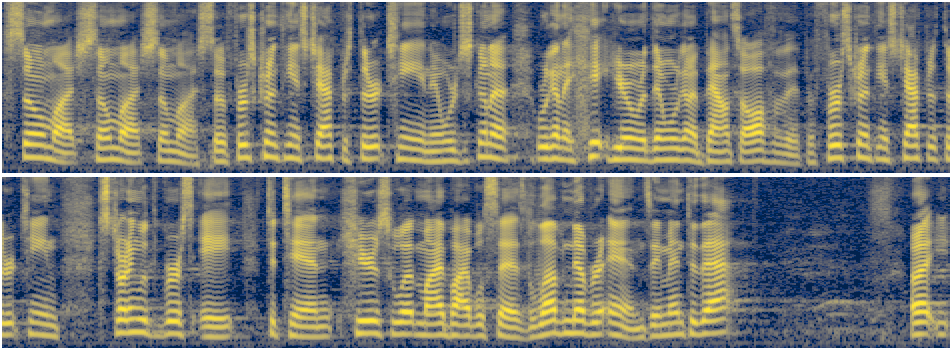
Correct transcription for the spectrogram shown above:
so much so much so much. So 1 corinthians chapter 13 and we're just gonna we're gonna hit here and then we're gonna bounce off of it. But 1 corinthians chapter 13 starting with verse 8 to 10 here's what my bible says. Love never ends. Amen to that? Right,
